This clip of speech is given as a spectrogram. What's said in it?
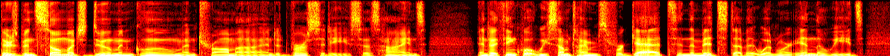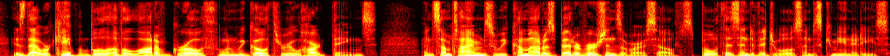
There's been so much doom and gloom and trauma and adversity, says Heinz. And I think what we sometimes forget in the midst of it when we're in the weeds is that we're capable of a lot of growth when we go through hard things. And sometimes we come out as better versions of ourselves, both as individuals and as communities.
